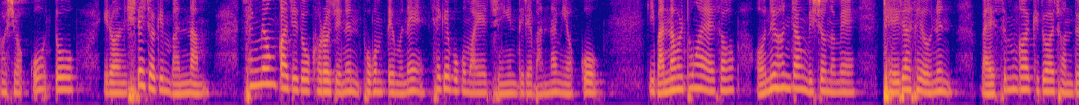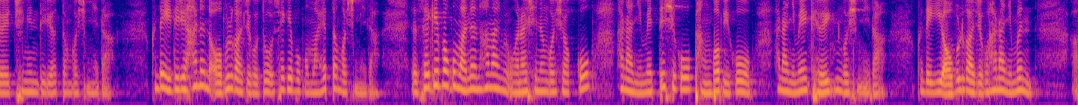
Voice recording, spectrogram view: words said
것이었고 또 이런 시대적인 만남, 생명까지도 걸어지는 복음 때문에 세계복음화의 증인들의 만남이었고 이 만남을 통하여서 어느 현장 미션홈에 제자 세우는 말씀과 기도와 전도의 증인들이었던 것입니다. 근데 이들이 하는 업을 가지고도 세계복음화 했던 것입니다. 세계복음화는 하나님이 원하시는 것이었고 하나님의 뜻이고 방법이고 하나님의 계획인 것입니다. 근데 이 업을 가지고 하나님은 어,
